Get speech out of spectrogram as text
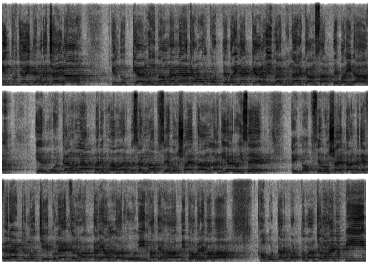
কিন্তু যাইতে মনে চায় না। কিন্তু কেনই বা আমরা ন্যাক আমল করতে পারি না, কেনই বা গুনার কাম সারতে পারি না। এর মূল কারণ হলো আপনার এবং আমার পেছনে নফস এবং শয়তান লাগিয়া রইছে। এই নফস এবং শয়তান থেকে ফেরার জন্য যে কোনো একজন হকানি আল্লাহর অলির হাতে হাত দিতে হবে রে বাবা। খবরদার বর্তমান জমানায় পীর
